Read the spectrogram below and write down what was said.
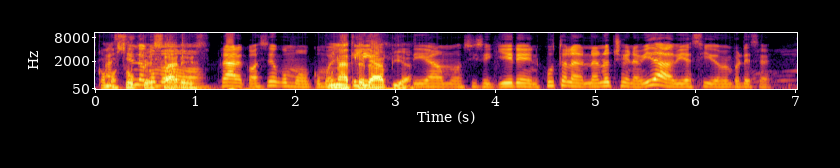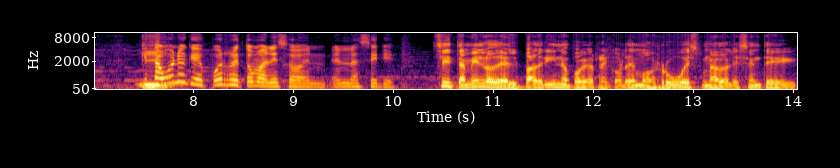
como sus pesares. claro, como haciendo como, como Una el click, terapia. digamos, si se quieren. Justo en la, la noche de Navidad había sido, me parece. Que Y- está bueno que después retoman eso en, en la serie. Sí, también lo del padrino, porque recordemos, Ru es un adolescente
